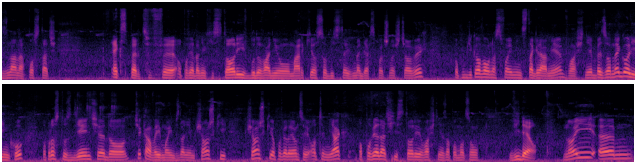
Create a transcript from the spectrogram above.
znana postać, ekspert w opowiadaniu historii, w budowaniu marki osobistej w mediach społecznościowych, opublikował na swoim Instagramie właśnie bez żadnego linku po prostu zdjęcie do ciekawej moim zdaniem książki, książki opowiadającej o tym, jak opowiadać historię właśnie za pomocą wideo. No i em,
